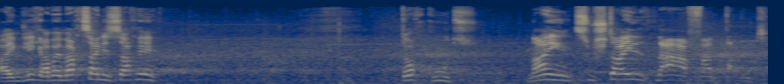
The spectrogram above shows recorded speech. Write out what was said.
Eigentlich, aber er macht seine Sache doch gut. Nein, zu steil. Na, verdammt.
